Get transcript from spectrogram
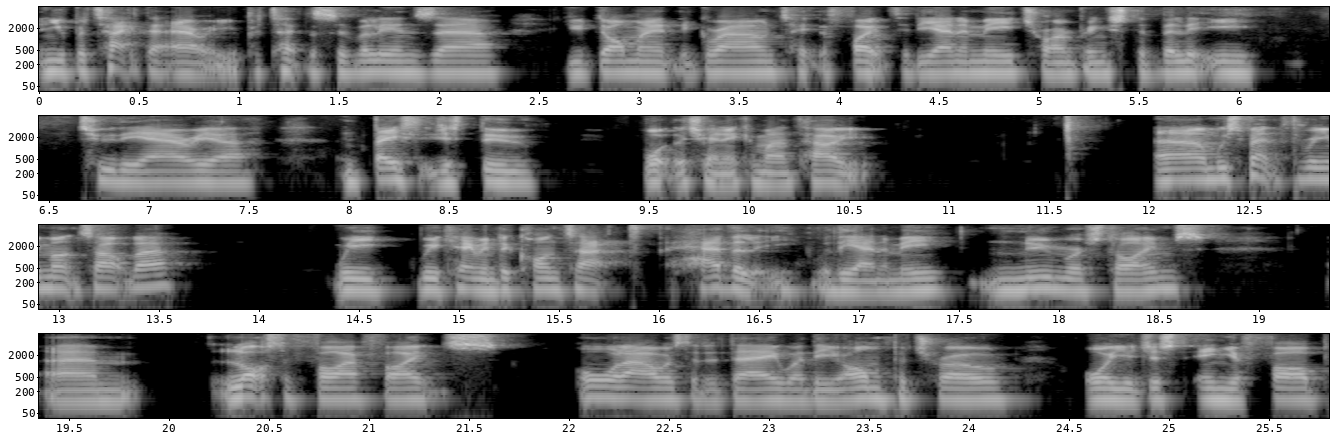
and you protect that area. You protect the civilians there. You dominate the ground, take the fight to the enemy, try and bring stability to the area, and basically just do what the chain of command tell you. Um, we spent three months out there. We we came into contact heavily with the enemy numerous times. Um, lots of firefights, all hours of the day, whether you're on patrol or you're just in your fob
